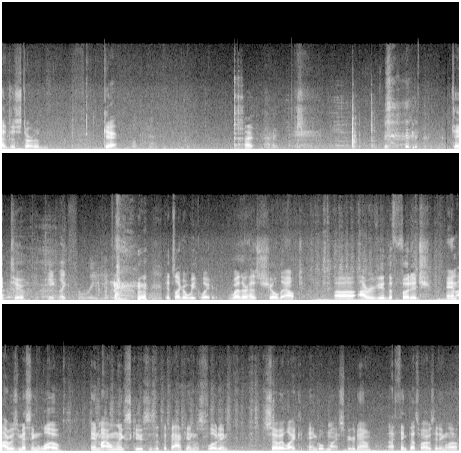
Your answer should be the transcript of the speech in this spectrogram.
I just started. Okay. What Hi. the heck? Take two. Take like three. it's like a week later. Weather has chilled out. Uh, I reviewed the footage and I was missing low, and my only excuse is that the back end was floating, so it like angled my spear down, and I think that's why I was hitting low.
